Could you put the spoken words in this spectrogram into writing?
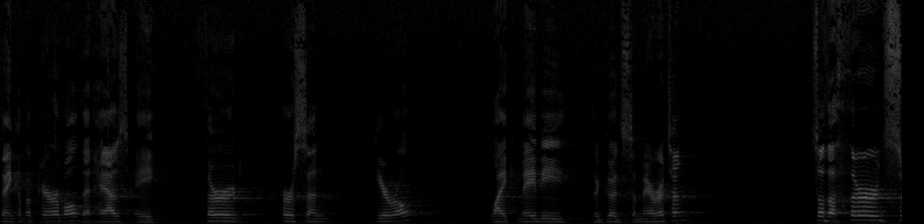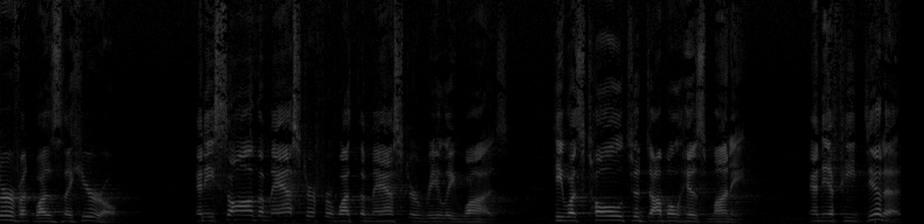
think of a parable that has a third person hero, like maybe the Good Samaritan? So the third servant was the hero. And he saw the master for what the master really was. He was told to double his money. And if he did it,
